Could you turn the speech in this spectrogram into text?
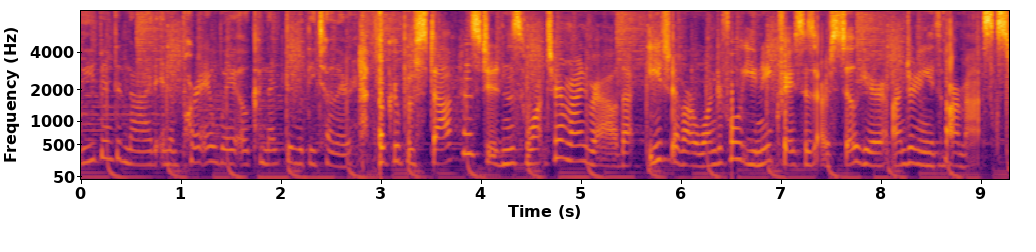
We've been denied an important way of connecting with each other. A group of staff and students want to remind Rowe that each of our wonderful, unique faces are still here underneath our masks.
